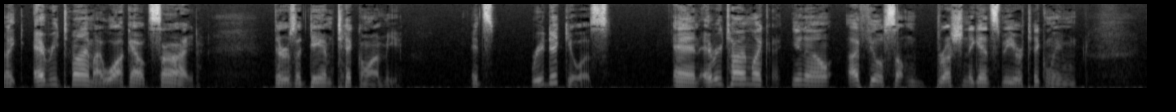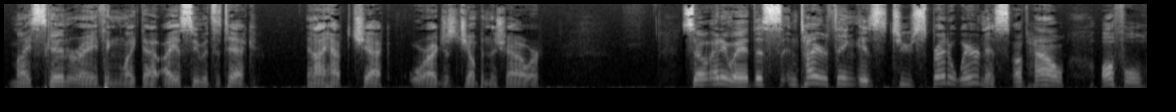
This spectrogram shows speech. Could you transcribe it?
Like every time I walk outside, there's a damn tick on me. It's ridiculous. And every time, like, you know, I feel something brushing against me or tickling my skin or anything like that, I assume it's a tick. And I have to check, or I just jump in the shower. So, anyway, this entire thing is to spread awareness of how awful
